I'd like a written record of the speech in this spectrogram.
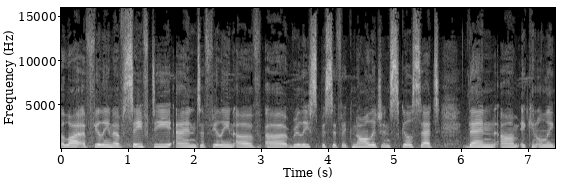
a, lot a feeling of safety and a feeling of uh, really specific knowledge and skill sets, then um, it can only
